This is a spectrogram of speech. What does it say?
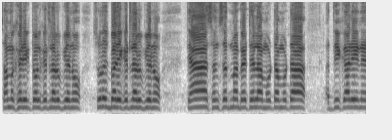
સામખેડી ટોલ કેટલા રૂપિયાનો, સુરજબારી કેટલા રૂપિયાનો ત્યાં સંસદમાં બેઠેલા મોટા મોટા અધિકારી ને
